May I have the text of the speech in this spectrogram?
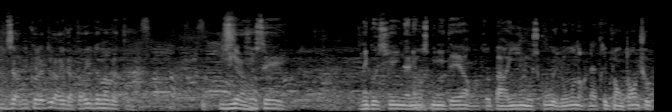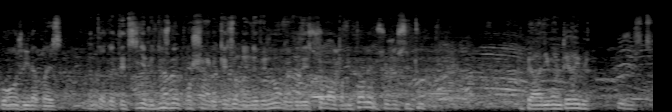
du tsar Nicolas II, arrive à Paris demain matin. Il vient. On sait négocier une alliance militaire entre Paris, Moscou et Londres, la triple entente, je suis au courant, je lis la presse. L'accord doit être signé le 12 mai prochain à l'occasion d'un événement dont vous avez sûrement entendu parler, monsieur, je sais tout. Le Terrible. Tout juste.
